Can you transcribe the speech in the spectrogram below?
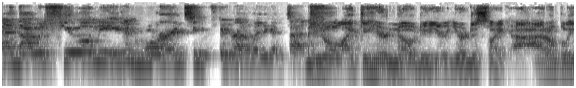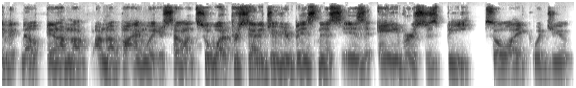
And that would fuel me even more to figure out a way to get it done. You don't like to hear no, do you? You're just like, I, I don't believe it. No, nope. and I'm not I'm not buying what you're selling. So what percentage of your business is A versus B? So like would you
